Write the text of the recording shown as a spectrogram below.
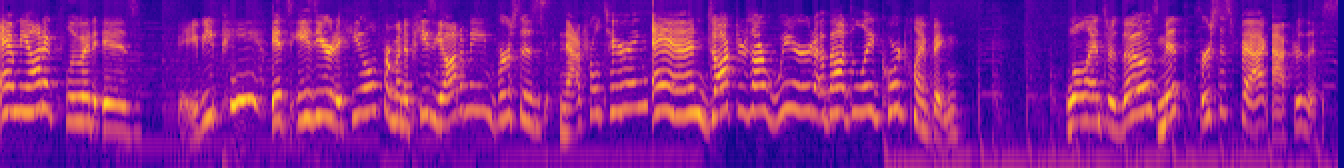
Amniotic fluid is baby pee. It's easier to heal from an episiotomy versus natural tearing. And doctors are weird about delayed cord clamping. We'll answer those myth versus fact after this.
